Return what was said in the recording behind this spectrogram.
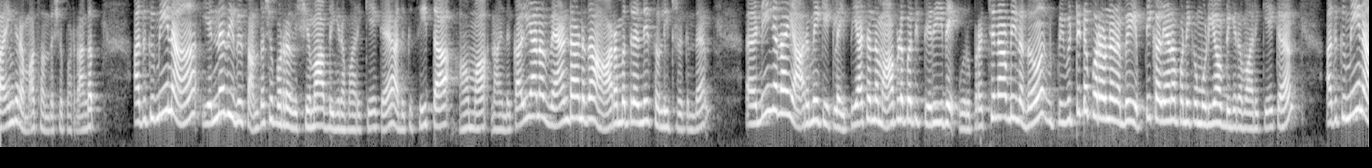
பயங்கரமாக சந்தோஷப்படுறாங்க. அதுக்கு மீனா என்னது இது? சந்தோஷப்படுற விஷயமா? அப்படிங்கிற மாதிரி கேட்க அதுக்கு சீதா ஆமாம் நான் இந்த கல்யாணம் வேண்டான்னு தான் ஆரம்பத்துலேருந்தே சொல்லிட்டு இருந்தேன் நீங்கள் தான் யாருமே கேட்கல இப்பயாச்சும் அந்த மாப்பிள்ளை பற்றி தெரியுதே. ஒரு பிரச்சனை அப்படின்னதும் இப்படி விட்டுட்டு போகிறவனை நம்ம எப்படி கல்யாணம் பண்ணிக்க முடியும்? அப்படிங்கிற மாதிரி கேட்க அதுக்கு மீனா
